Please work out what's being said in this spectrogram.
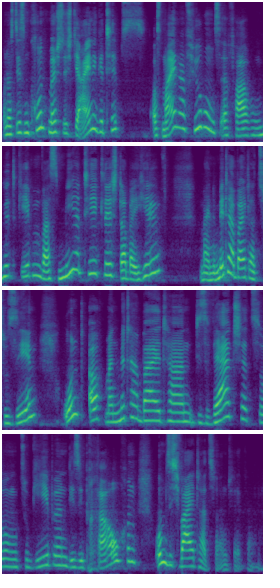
Und aus diesem Grund möchte ich dir einige Tipps aus meiner Führungserfahrung mitgeben, was mir täglich dabei hilft, meine Mitarbeiter zu sehen und auch meinen Mitarbeitern diese Wertschätzung zu geben, die sie brauchen, um sich weiterzuentwickeln.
